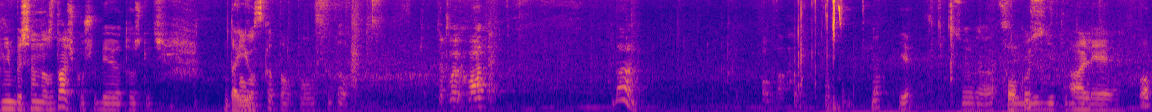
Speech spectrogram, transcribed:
Ніби ще наждачку, щоб я його трошки Даю. полоскатав, полоскатав. Такої хватить? Да. Опа. Ну, є. Все. Фокус. діти. Алі. Оп.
